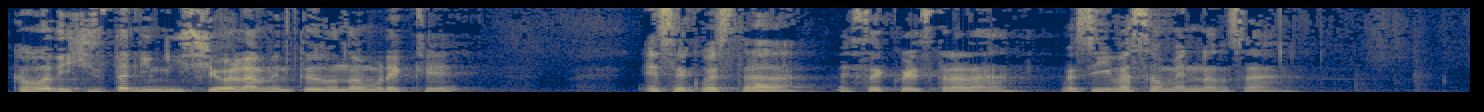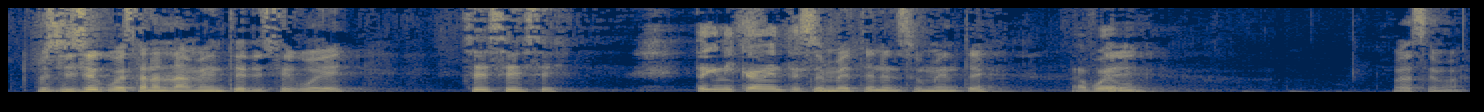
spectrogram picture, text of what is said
¿Cómo dijiste al inicio? ¿La mente de un hombre qué? Es secuestrada. ¿Es secuestrada? Pues sí, más o menos, o sea... Pues sí secuestran la mente ese güey. Sí, sí, sí. Técnicamente Se sí. meten en su mente. A huevo. Sí. Vas, Emma.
